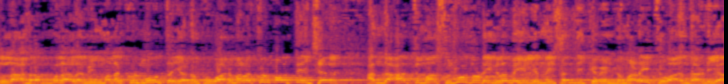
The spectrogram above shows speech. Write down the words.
அல்லாஹ் ரப்புல் ஆலமீன் மலக்குள் மூத்தை அனுப்புவார் மலக்குள் மூத்தை செல். அந்த ஆத்மா சுஜூதுடைய நிலைமையில் என்னை சந்திக்க வேண்டும். அழைத்து வா அந்த அடியா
